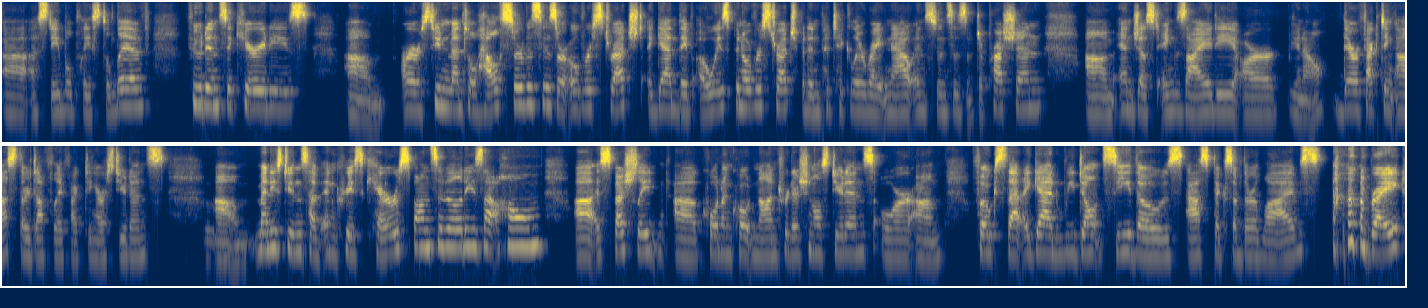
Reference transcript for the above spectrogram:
uh, a stable place to live food insecurities um, our student mental health services are overstretched. Again, they've always been overstretched, but in particular right now, instances of depression um, and just anxiety are, you know, they're affecting us. They're definitely affecting our students. Mm-hmm. Um, many students have increased care responsibilities at home, uh, especially uh, quote unquote non-traditional students or um, folks that, again, we don't see those aspects of their lives, right?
